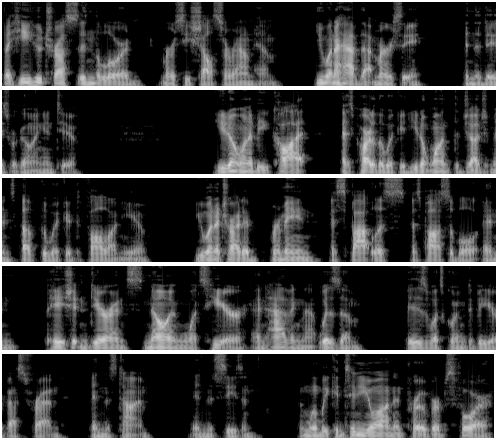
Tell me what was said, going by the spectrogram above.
but he who trusts in the Lord, mercy shall surround him. You want to have that mercy in the days we're going into. You don't want to be caught as part of the wicked. You don't want the judgments of the wicked to fall on you. You want to try to remain as spotless as possible and patient endurance, knowing what's here, and having that wisdom is what's going to be your best friend in this time, in this season. And when we continue on in Proverbs 4,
